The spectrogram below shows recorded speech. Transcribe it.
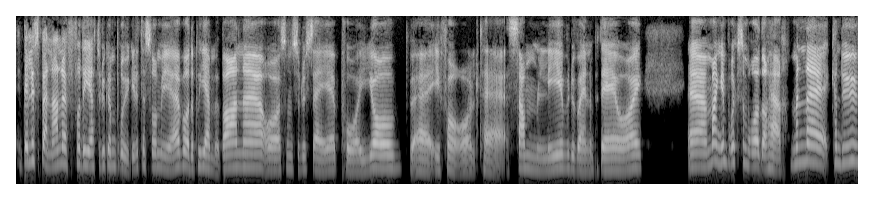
det er litt spennende fordi at du kan bruke det til så mye, både på hjemmebane og sånn som du sier, på jobb, eh, i forhold til samliv. Du var inne på det òg. Eh, mange bruksområder her. Men eh, kan du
